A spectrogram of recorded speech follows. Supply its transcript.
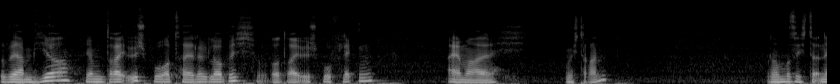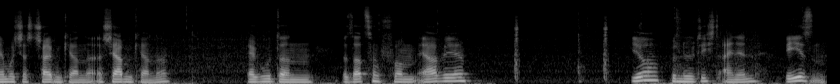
So, wir haben hier, wir haben drei Ölspurteile, glaube ich. Oder drei Ölspurflecken. Einmal, komme ich dran? Oder muss ich da, ne, muss ich das Scheibenkern, äh, Scherbenkern, ne? Ja gut, dann Besatzung vom RW. Ihr benötigt einen Besen.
